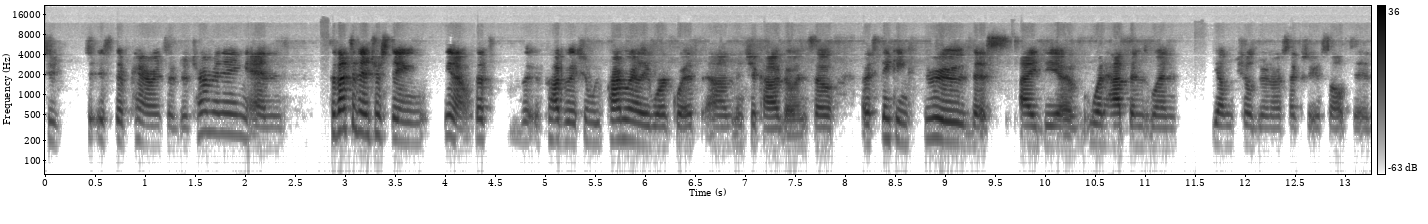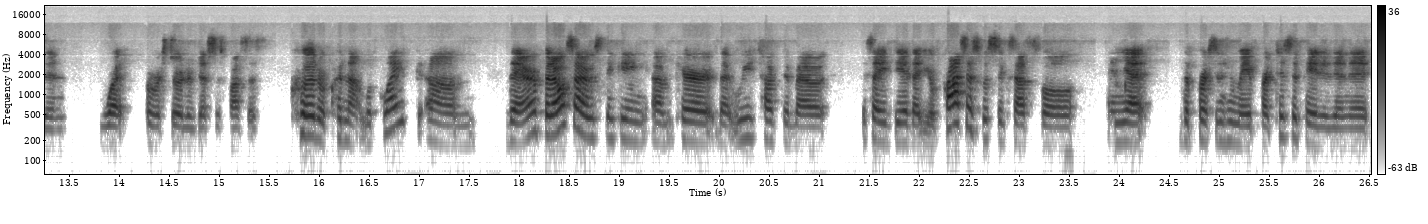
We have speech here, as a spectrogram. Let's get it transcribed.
to, to it's their parents are determining and so that's an interesting, you know, that's the population we primarily work with um, in Chicago. And so I was thinking through this idea of what happens when young children are sexually assaulted and what a restorative justice process could or could not look like um, there. But also, I was thinking, um, Kyra, that we talked about this idea that your process was successful, and yet the person who may have participated in it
